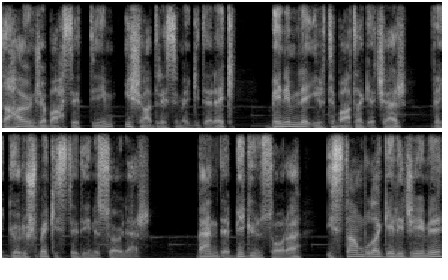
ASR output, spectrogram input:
Daha önce bahsettiğim iş adresime giderek benimle irtibata geçer ve görüşmek istediğini söyler. Ben de bir gün sonra İstanbul'a geleceğimi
